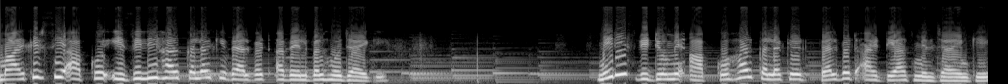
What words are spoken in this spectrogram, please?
मार्केट से आपको इजीली हर कलर की वेलवेट अवेलेबल हो जाएगी। मेरी इस वीडियो में आपको हर कलर के वेलवेट आइडियाज़ मिल जाएँगे,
